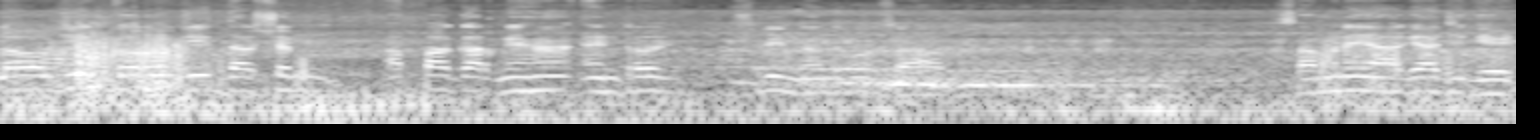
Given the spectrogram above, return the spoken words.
ਲਓ ਜੀ, ਕਰੋ ਜੀ ਦਰਸ਼ਨ। ਆਪਾਂ ਕਰਦੇ ਹਾਂ ਐਂਟਰ ਸ੍ਰੀ ਅਨੰਦਪੁਰ ਸਾਹਿਬ। ਸਾਹਮਣੇ ਆ ਗਿਆ ਜੀ ਗੇਟ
